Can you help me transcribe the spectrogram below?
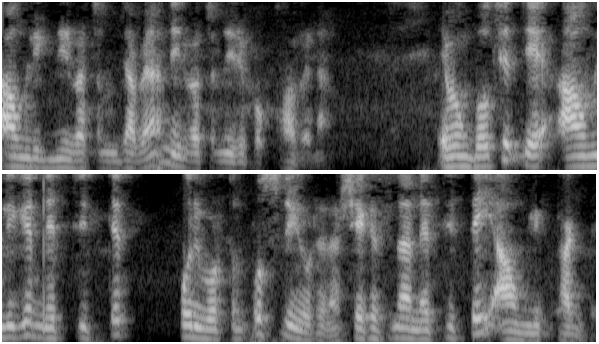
আওয়ামী লীগ নির্বাচন যাবে না, নির্বাচন নিরপেক্ষ হবে না। এবং বলছে যে আওয়ামী লীগের নেতৃত্বের পরিবর্তন প্রশ্নই ওঠে না। শেখ হাসিনার নেতৃত্বেই আওয়ামী লীগ থাকবে।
